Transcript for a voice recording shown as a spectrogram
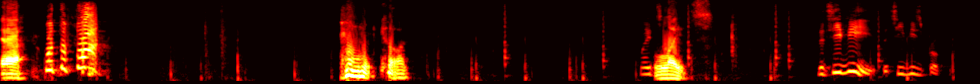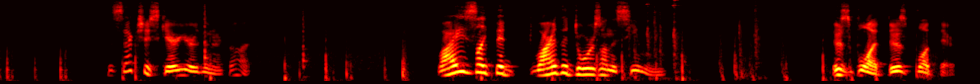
Yeah. What the fuck? Oh my god. Wait, Lights. the TV. The TV's broken. This is actually scarier than I thought. Why is like the why are the doors on the ceiling? There's blood. There's blood there.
